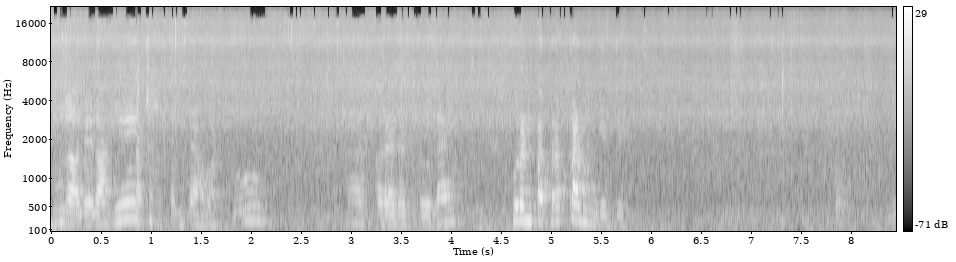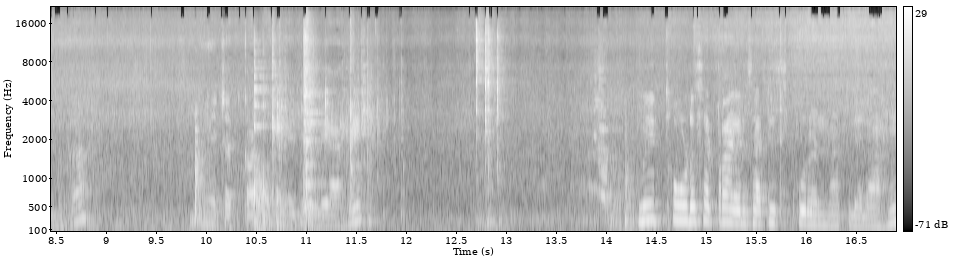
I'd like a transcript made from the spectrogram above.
दूध आलेलं आहे. चहा पण प्या वाटतो. चहा करायला ठेवला आहे पुरणपात्रात काढून घेते. बघा. ह्याच्यात काढून घेतलेले आहे. मी थोडंसं ट्रायलसाठीच पुरण घातलेलं आहे.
